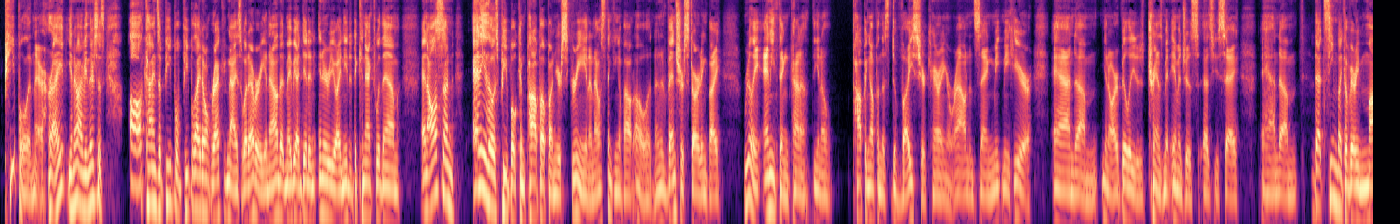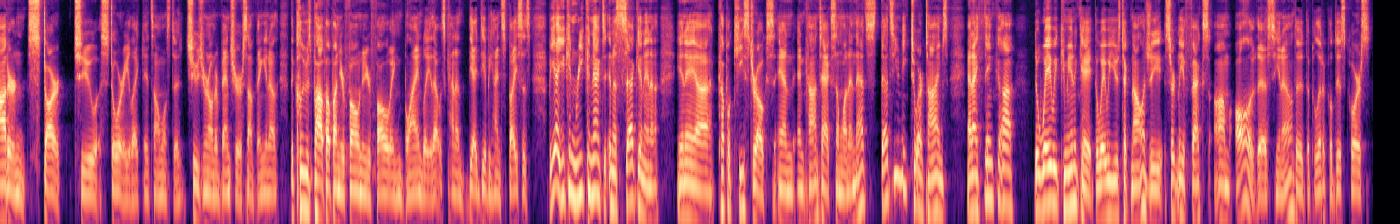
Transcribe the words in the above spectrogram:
people in there, right? You know, I mean, there's just all kinds of people, people I don't recognize, whatever, you know, that maybe I did an interview, I needed to connect with them. And all of a sudden, any of those people can pop up on your screen. And I was thinking about, oh, an adventure starting by really anything kind of, you know, popping up in this device you're carrying around and saying meet me here and um, you know our ability to transmit images as you say and um, that seemed like a very modern start to a story like it's almost a choose your own adventure or something you know? The clues pop up on your phone and you're following blindly. That was kind of the idea behind spices. But yeah you can reconnect in a second in a in a uh, couple keystrokes and and contact someone. And that's that's unique to our times. And i think uh, the way we communicate, the way we use technology certainly affects um, all of this, you know, the, the political discourse,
